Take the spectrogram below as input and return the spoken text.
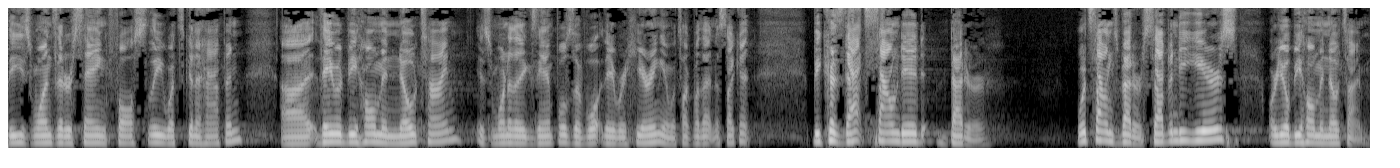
these ones that are saying falsely what's going to happen. Uh, they would be home in no time, is one of the examples of what they were hearing, and we'll talk about that in a second. Because that sounded better. What sounds better, 70 years or you'll be home in no time?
